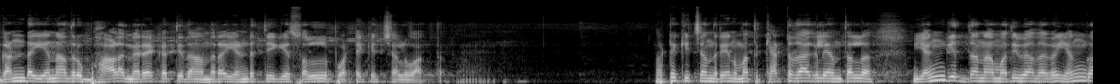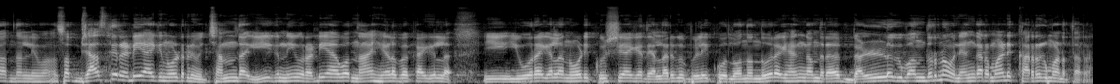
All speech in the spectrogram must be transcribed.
ಗಂಡ ಏನಾದರೂ ಭಾಳ ಮೆರೆ ಕತ್ತಿದ ಅಂದ್ರೆ ಹೆಂಡತಿಗೆ ಸ್ವಲ್ಪ ಹೊಟ್ಟೆ ಕಿಚ್ಚು ಚಾಲು ಆಗ್ತದೆ. ಹೊಟ್ಟೆ ಕಿಚ್ಚು ಅಂದ್ರೆ ಏನು? ಮತ್ತೆ ಕೆಟ್ಟದಾಗಲಿ ಅಂತಲ್ಲ, ಹೆಂಗಿದ್ದ ನಾ ಮದುವೆ ಆದಾಗ ಹೆಂಗಾದ್ನಲ್ಲಿ ನೀವು? ಸ್ವಲ್ಪ ಜಾಸ್ತಿ ರೆಡಿಯಾಗಿ ನೋಡ್ರಿ ನೀವು. ಚಂದ, ಈಗ ನೀವು ರೆಡಿ ಆಗೋದು ನಾ ಹೇಳಬೇಕಾಗಿಲ್ಲ. ಈ ಈ ಊರಾಗೆಲ್ಲ ನೋಡಿ ಖುಷಿ ಆಗ್ಯದ ಎಲ್ಲರಿಗೂ ಬಿಳಿ ಕೂದಲು. ಒಂದೊಂದು ಊರಾಗೆ ಹೆಂಗಂದ್ರೆ ಬೆಳ್ಳಗೆ ಬಂದ್ರು ಅವ್ನು ಹೆಂಗಾರು ಮಾಡಿ ಕರ್ರಗೆ ಮಾಡ್ತಾರೆ.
